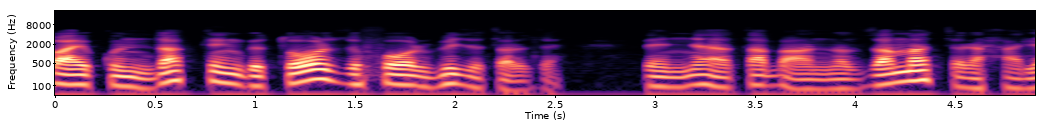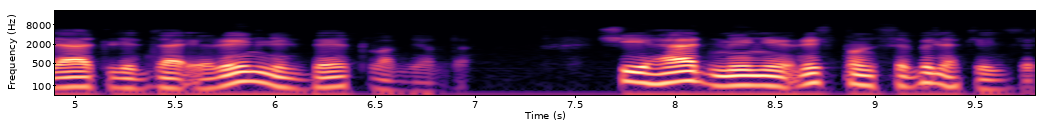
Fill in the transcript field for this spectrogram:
By conducting tours for visitors. بأنها طبعا نظمت رحلات للزائرين للبيت الأبيض. She had many responsibilities.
